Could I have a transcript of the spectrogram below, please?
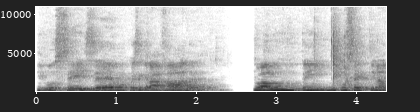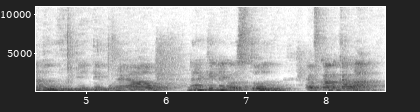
de vocês é uma coisa gravada, que o aluno tem, não consegue tirar dúvida em tempo real, né, aquele negócio todo, aí eu ficava calado.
